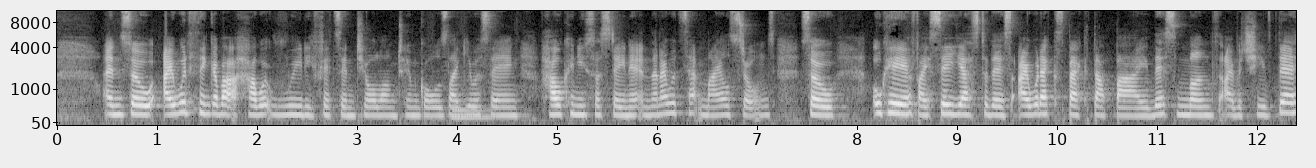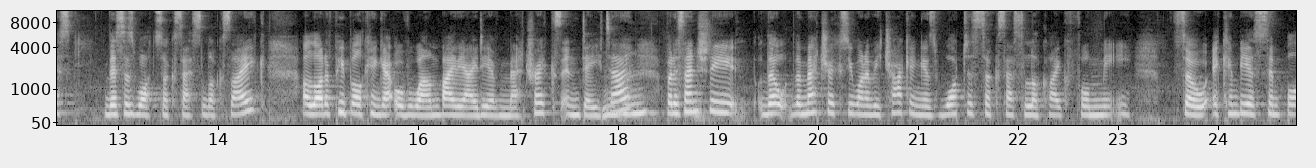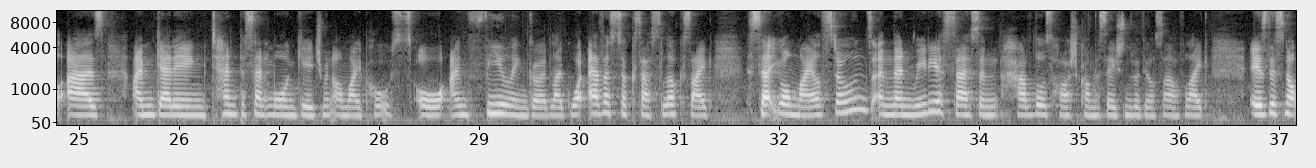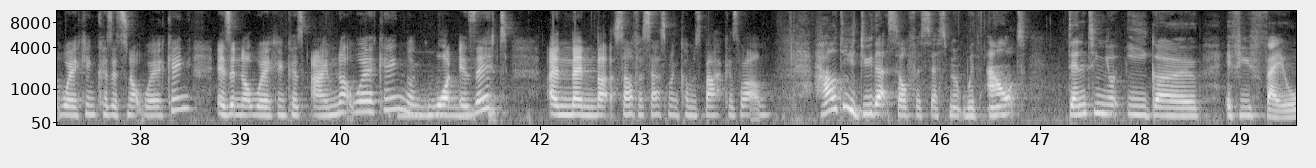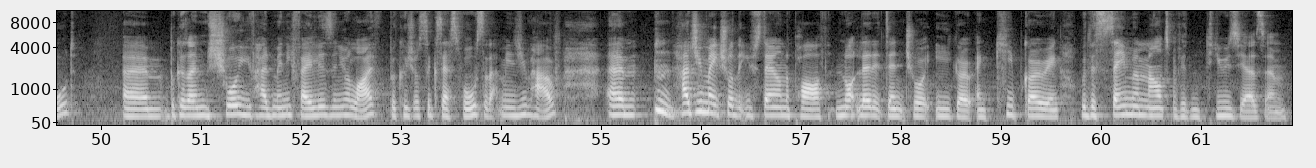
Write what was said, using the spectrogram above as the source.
And so I would think about how it really fits into your long term goals. Like mm. you were mm. saying, how can you sustain it? And then I would set milestones. So, okay, if I say yes to this, I would expect that by this month I've achieved this this is what success looks like. A lot of people can get overwhelmed by the idea of metrics and data, mm-hmm. but essentially the, the metrics you want to be tracking is what does success look like for me? So it can be as simple as I'm getting 10% more engagement on my posts or I'm feeling good. Like whatever success looks like, set your milestones and then really assess and have those harsh conversations with yourself. Like, is this not working because it's not working? Is it not working because I'm not working? Like, what is it? And then that self assessment comes back as well. How do you do that self assessment without denting your ego if you failed? Um, because I'm sure you've had many failures in your life because you're successful, so that means you have. Um, how do you make sure that you stay on the path, not let it dent your ego, and keep going with the same amount of enthusiasm?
